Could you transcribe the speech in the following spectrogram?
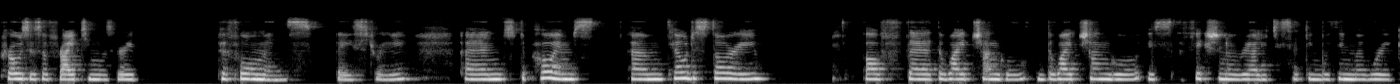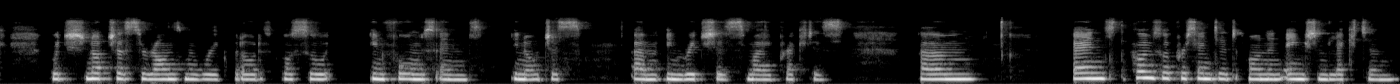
process of writing was very performance based, really, and the poems um, tell the story of the, the White Jungle. The White Jungle is a fictional reality setting within my work, which not just surrounds my work, but also informs and you know just um, enriches my practice. Um, and the poems were presented on an ancient lectern,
